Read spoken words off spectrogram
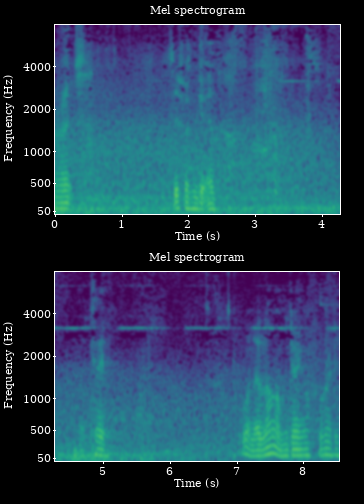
Alright. See if I can get in. Okay. Oh, an alarm going off already.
